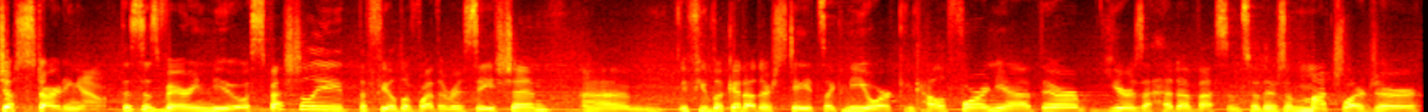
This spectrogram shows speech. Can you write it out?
just starting out. This is very new, especially the field of weatherization. Um, if you look at other states like New York and California, they're years ahead of us and so there's a much larger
